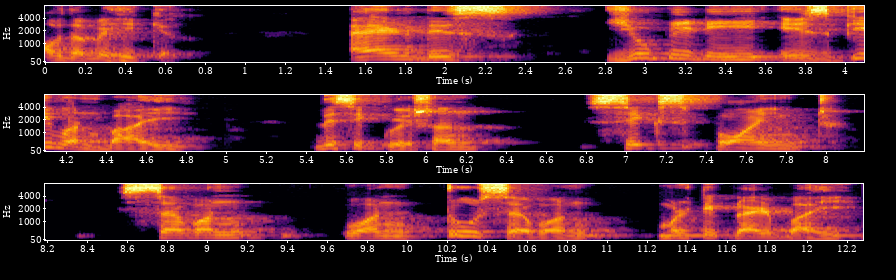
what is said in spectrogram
of the vehicle and this UPD is given by this equation 6.7127 multiplied by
